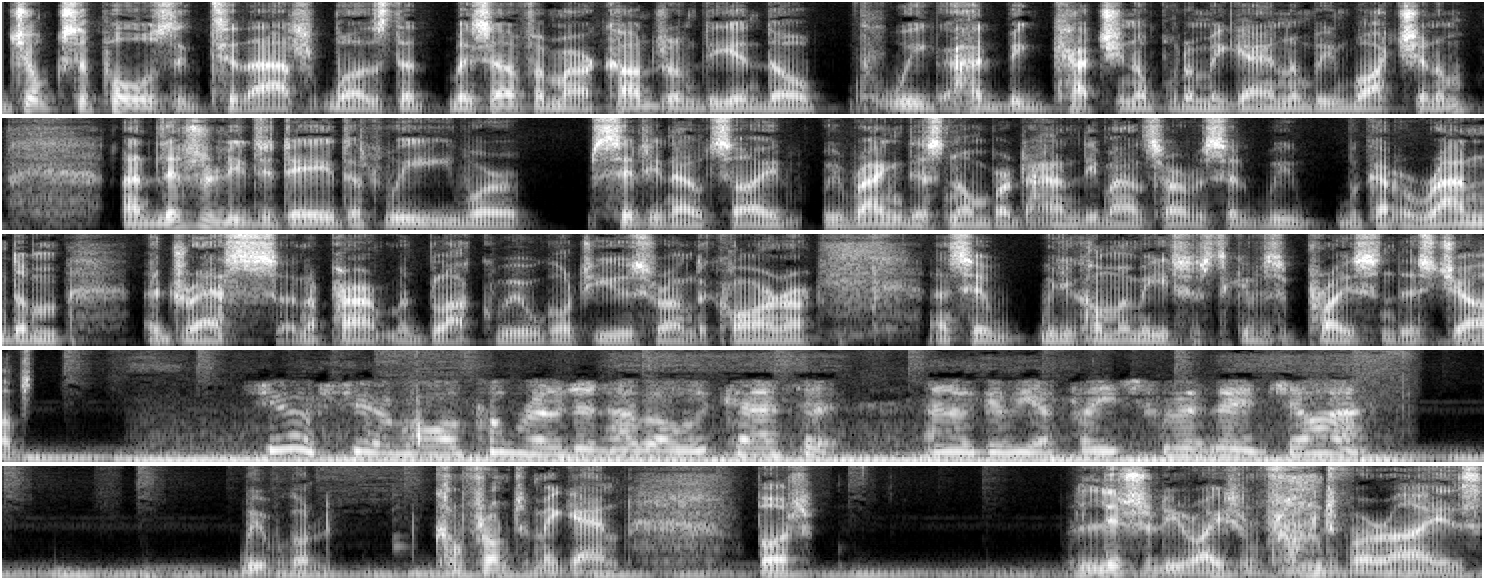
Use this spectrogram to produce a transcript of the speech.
Juxtaposing to that was that myself and Mark Condren, the Indo, we had been catching up with him again and been watching him. And literally the day that we were sitting outside, we rang this number, the handyman service, said we, we got a random address, an apartment block we were going to use around the corner and said, will you come and meet us to give us a price on this job? Sure, sure. Well, I'll come round and have a look at it and I'll give you a price for it then, shall I? We were going to confront him again, but literally right in front of our eyes,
